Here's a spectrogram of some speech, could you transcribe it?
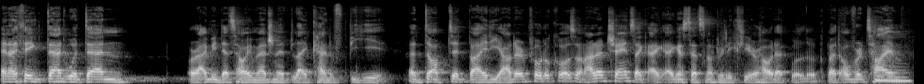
And I think that would then, or I mean, that's how I imagine it, like kind of be adopted by the other protocols on other chains. Like I, I guess that's not really clear how that will look, but over time,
